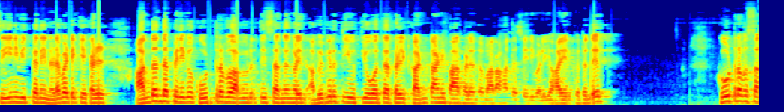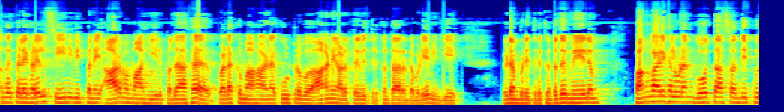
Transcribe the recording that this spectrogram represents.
சீனி விற்பனை நடவடிக்கைகள் அந்தந்த பிரிவு கூட்டுறவு அபிவிருத்தி சங்கங்களின் அபிவிருத்தி உத்தியோகத்தர்கள் கண்காணிப்பார்கள் என்றவாறாக அந்த செய்தி வெளியாக இருக்கின்றது கூட்டுறவு சங்க கிளைகளில் சீனி விற்பனை ஆரம்பமாகி இருப்பதாக வடக்கு மாகாண கூட்டுறவு ஆணையாளர் தெரிவித்திருக்கின்றார் என்றபடியும் இங்கே இடம் பிடித்திருக்கின்றது. மேலும் பங்காளிகளுடன் கோத்தா சந்திப்பு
